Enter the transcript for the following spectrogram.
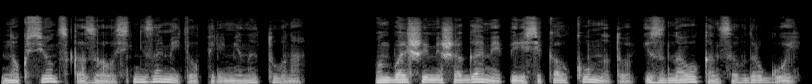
Но Ксенц, казалось, не заметил перемены тона. Он большими шагами пересекал комнату из одного конца в другой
